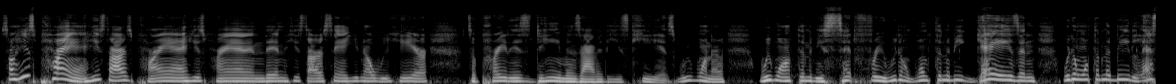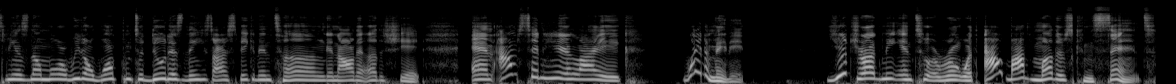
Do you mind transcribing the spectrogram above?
So he's praying. He starts praying. He's praying, and then he starts saying, "You know, we're here to pray these demons out of these kids. We want to, we want them to be set free. We don't want them to be gays, and we don't want them to be lesbians no more. We don't want them to do this." And then he starts speaking in tongue and all that other shit. And I'm sitting here like, wait a minute. You drugged me into a room without my mother's consent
